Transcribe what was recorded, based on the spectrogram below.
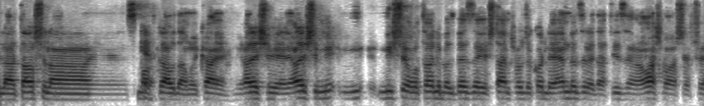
לאתר של ה smart כן. cloud האמריקאי. נראה לי, ש... נראה לי שמי שרוצה לבזבז 2-3 דקות לעיין בזה, לדעתי זה ממש ממש יפה,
